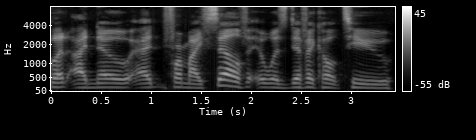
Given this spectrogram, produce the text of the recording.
But I know I, for myself it was difficult to.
